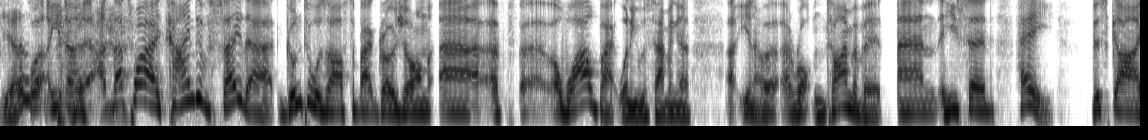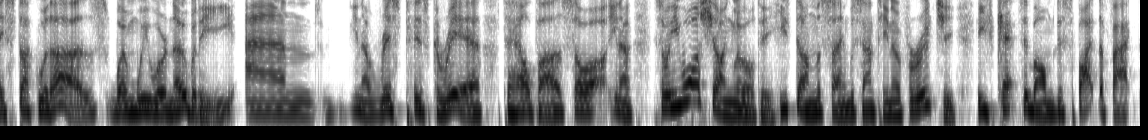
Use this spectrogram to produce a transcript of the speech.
Yes. Well, you know, uh, that's why I kind of say that. Guenther was asked about Grosjean uh, a, f- uh, a while back when he was having a, a you know, a rotten time of it, and he said, "Hey." This guy stuck with us when we were nobody, and you know risked his career to help us. So uh, you know, so he was showing loyalty. He's done the same with Santino Ferrucci. He's kept him on despite the fact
